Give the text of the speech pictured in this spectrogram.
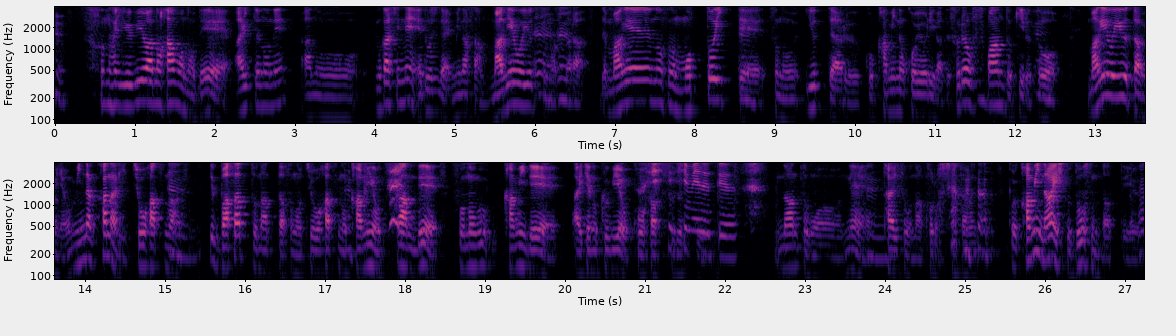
その指輪の刃物で相手のねあの昔ね江戸時代皆さん曲げを言ってますから、で曲げのそのもっといって、その言ってあるこう紙の小よりがあってそれをスパンと切ると。曲げを言うためにはみんなかなり長髪なんですね、でバサッとなったその長髪の髪を掴んで その髪で相手の首を考察するっていう。るっていう、なんともね、うん。大層な殺し方なんですよ。これ髪ない人どうすんだっていうね。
